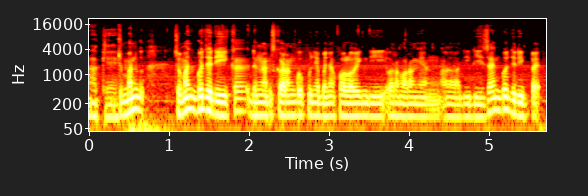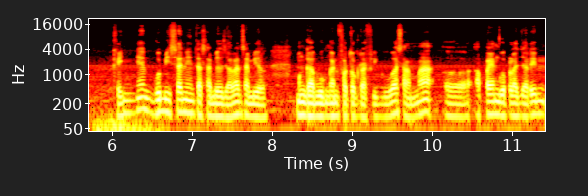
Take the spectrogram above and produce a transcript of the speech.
Oke. cuman cuman gue jadi dengan sekarang gue punya banyak following di orang-orang yang eh, di desain gue jadi kayaknya gue bisa nih ntar sambil jalan sambil menggabungkan fotografi gue sama eh, apa yang gue pelajarin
